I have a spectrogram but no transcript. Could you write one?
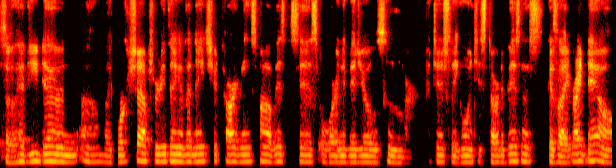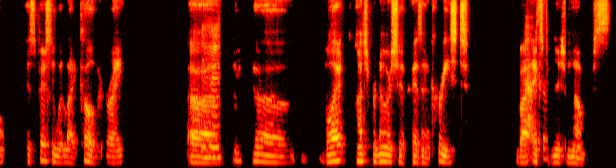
So, have you done um, like workshops or anything of that nature targeting small businesses or individuals who are potentially going to start a business? Because, like right now, especially with like COVID, right? Uh, mm-hmm. uh, black entrepreneurship has increased by Absolutely. exponential numbers.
